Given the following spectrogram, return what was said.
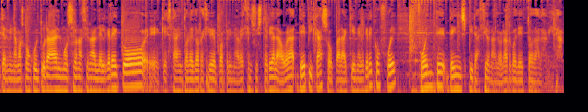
Y terminamos con cultura. El Museo Nacional del Greco, eh, que está en Toledo, recibe por primera vez en su historia la obra de Picasso, para quien el Greco fue fuente de inspiración a lo largo de toda la vida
